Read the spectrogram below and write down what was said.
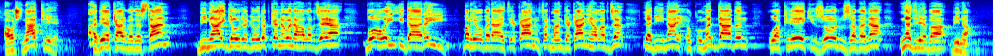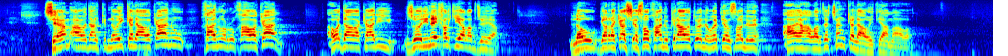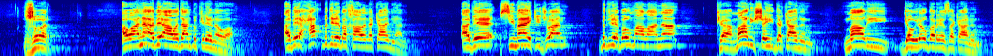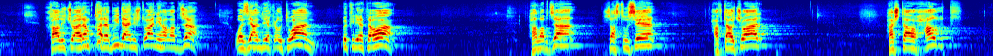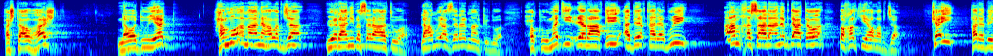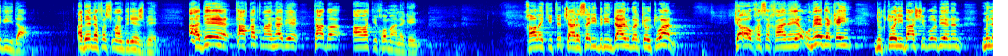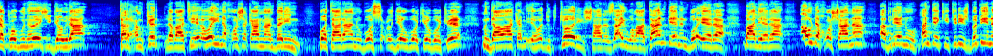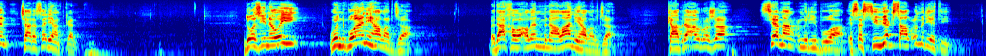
ئەوەش ناکرێ ئەبێ کاربەدەستان بینای گەورە گەورە بکەنەوە لە هەڵەبجەیە بۆ ئەوەی ئیدارەی بەڕێوەبەرایەتیەکان و فەرمانگەکانی هەڵەبجە لە بینای حکوومەت دابن و کرێیەکی زۆر و زەبەنە نەدرێ بە بینا سێهەم ئاوەدانکردنەوەی کەلاوەکان و خانووە ڕووخاوەکان ئەوە داواکاری زۆرینەی خەڵکی هەڵەبجەیە لەو گەڕەکە سێ سەو خانوو کراوەتەوە لەوەی پێنج سەو لەوێ ئایا هەڵەبجە چەند کەلاوەی تیا ماوە زۆر ئەوانە ئەبێ ئاوەدان بکرێنەوە ئەبێ حەق بدرێ بە خاوەنەکانیان ئەبێ سیمایەکی جوان بدرێ بەو ماڵانە کە ماڵی شەهیدەکانن ماڵی گەورە و بەڕێزەکانن خاڵی چوارەم قەرەبووی دانیشتوانی هەڵەبجە و زیان لێکەوتوان بکرێتەوە هەڵەبجە شەست و سێ حەفتا و چوار هەشتا و حەوت هەشتا و هەشت نەوەد و یەک هەموو ئەمانە هەڵەبجە وێرانی بەسەر هاتووە لە هەموویا زەرەرمان کردووە حکوومەتی عێراقی ئەبێ قەرەبووی ئەم خەسارانە بداتەوە بە خەڵکی هەڵەبجە کەی هەرەبێ بیدا ئەبێ نەفەسمان درێژ بێ ئەبێ تاقەتمان هەبێ تا بە ئاواتی خۆمانەگەین خاڵێکی تر چارەسەری بریندار و بەرکەوتوان کە ئەو خەسەخانەیە ئومێ دەکەین دکتۆری باشی بۆ بێنن من لە کۆبوونەوەیەکی گەورە تەرحم کرد لە باتی ئەوەی نەخۆشەکانمان بەرین بۆ تاران و بۆ سعودێ و بۆ کوێ بۆ کوێ من داواکەم ئێوە دکتۆری شارەزای وڵاتان بێنن بۆ ئێرە بالێرە ئەو نەخۆشانە ئەبرێن و هەندێکی تریش ببینن چارەسەریان بکەن. دۆزینەوەی ونبووانی هەڵەبجە بەداخەوە ئەڵێن مناڵانی هەڵەبجە کابرا ئەو ڕۆژە سێ مانگ عمری بووە ئێستا سی و یەک ساڵ عمرەتی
